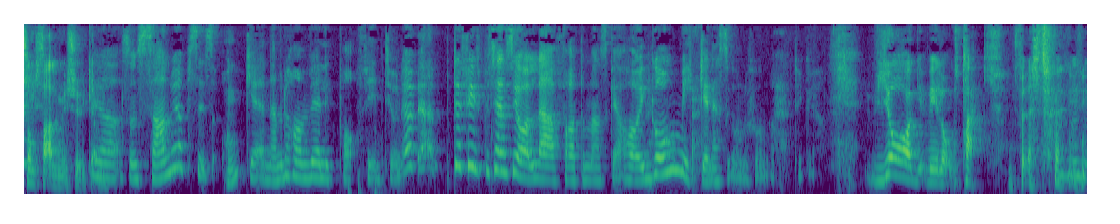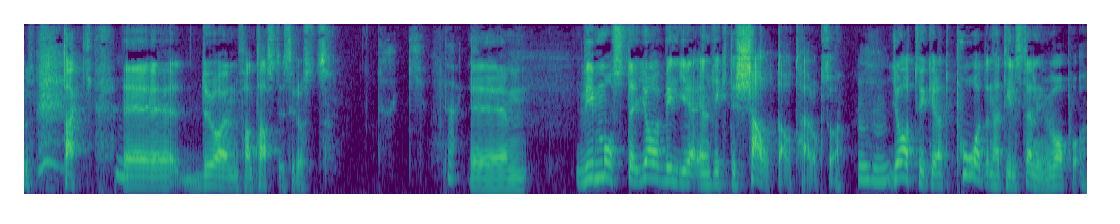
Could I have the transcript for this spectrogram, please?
Som psalm i kyrkan. Ja, som psalm, ja precis. Och Mm. eh, nej, men du har en väldigt bra fin ton. Det finns potential där för att man ska ha igång micken nästa gång du sjunger, tycker jag. Jag vill också, tack förresten. tack. Eh, du har en fantastisk röst. Tack. Tack. Ehm, vi måste, jag vill ge en riktig shout-out här också. Jag tycker att på den här tillställningen vi var på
